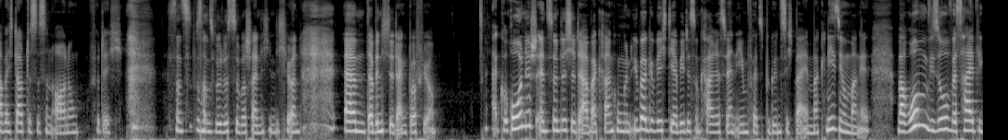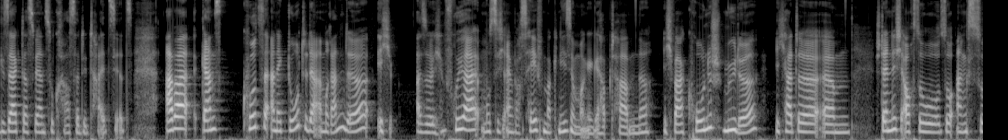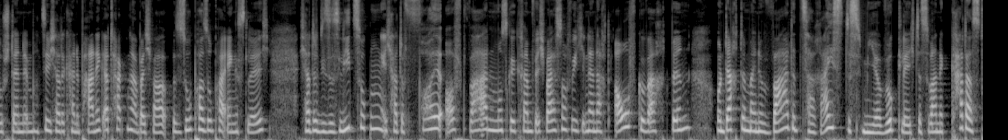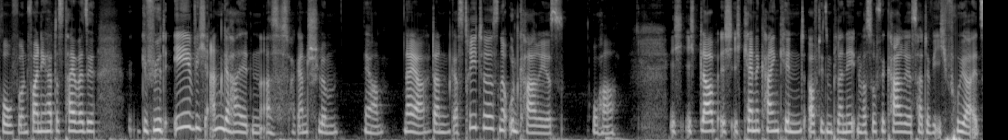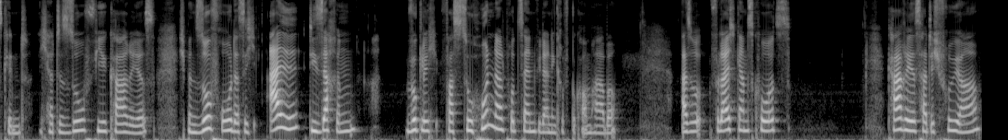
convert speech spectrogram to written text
Aber ich glaube, das ist in Ordnung für dich. sonst, sonst würdest du wahrscheinlich ihn nicht hören. Ähm, da bin ich dir dankbar für. Chronisch entzündliche Darmerkrankungen, Übergewicht, Diabetes und Karies werden ebenfalls begünstigt bei einem Magnesiummangel. Warum, wieso, weshalb, wie gesagt, das wären zu krasse Details jetzt. Aber ganz kurze Anekdote da am Rande. Ich, also ich, früher musste ich einfach safe Magnesiummangel gehabt haben. Ne? Ich war chronisch müde. Ich hatte ähm, ständig auch so, so Angstzustände. Im Prinzip, ich hatte keine Panikattacken, aber ich war super, super ängstlich. Ich hatte dieses Lidzucken, ich hatte voll oft Wadenmuskelkrämpfe. Ich weiß noch, wie ich in der Nacht aufgewacht bin und dachte, meine Wade zerreißt es mir, wirklich. Das war eine Katastrophe und vor allen Dingen hat das teilweise gefühlt ewig angehalten. Also es war ganz schlimm. Ja, naja, dann Gastritis ne, und Karies. Oha, ich, ich glaube, ich, ich kenne kein Kind auf diesem Planeten, was so viel Karies hatte wie ich früher als Kind. Ich hatte so viel Karies. Ich bin so froh, dass ich all die Sachen wirklich fast zu 100 Prozent wieder in den Griff bekommen habe. Also vielleicht ganz kurz. Karies hatte ich früher.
